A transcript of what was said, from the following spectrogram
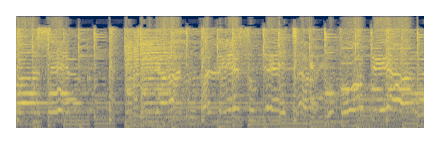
baase yaadu balleessu nu goote yaa'u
